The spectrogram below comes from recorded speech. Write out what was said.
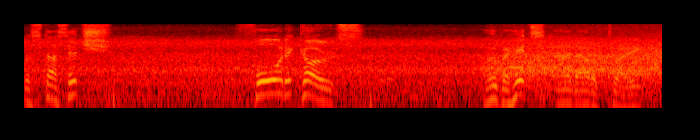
Nastasic. Forward it goes. Overhit and out of play.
